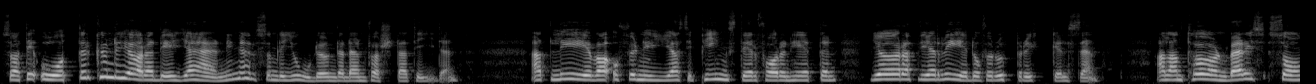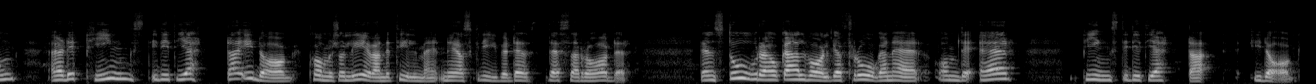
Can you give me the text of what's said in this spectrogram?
så att de åter kunde göra de gärningar som de gjorde under den första tiden. Att leva och förnyas i pingsterfarenheten gör att vi är redo för uppryckelsen. Allan Törnbergs sång Är det pingst i ditt hjärta idag kommer så levande till mig när jag skriver dessa rader. Den stora och allvarliga frågan är om det är pingst i ditt hjärta idag.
